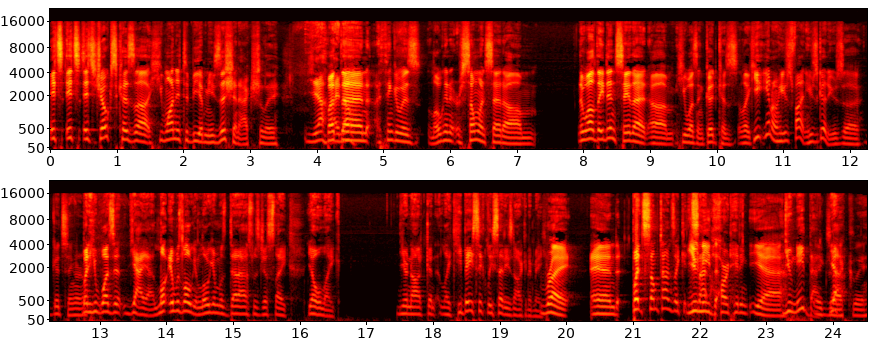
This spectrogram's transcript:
It's it's it's jokes because uh, he wanted to be a musician actually. Yeah, But I know. then I think it was Logan or someone said, um, well, they didn't say that um, he wasn't good because, like, he, you know, he was fine. He was good. He was a good singer. But he wasn't. Yeah, yeah. Lo- it was Logan. Logan was dead ass. Was just like, yo, like, you're not gonna like. He basically said he's not gonna make it. right. And But sometimes like You need hard hitting. yeah, You need that. Yeah. exactly.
